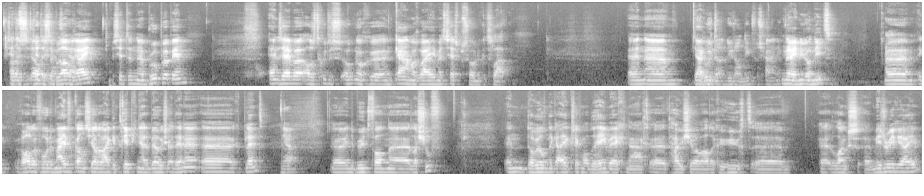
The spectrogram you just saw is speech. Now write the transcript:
zit, dus, zit dus de brouwerij, er zit een eh, brewpub in. En ze hebben, als het goed is, ook nog eh, een kamer waar je met zes personen kunt slapen. En ehm, ja, nu goed. dan, nu dan niet waarschijnlijk. Nee, nu dan niet. Ehm, ik, we hadden voor de meivakantie hadden wij een tripje naar de Belgische Ardennen eh, gepland. Ja. eh, in de buurt van eh La. En dan wilde ik eigenlijk zeg maar, op de heenweg naar eh, het huisje waar we hadden gehuurd langs Misery rijden.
